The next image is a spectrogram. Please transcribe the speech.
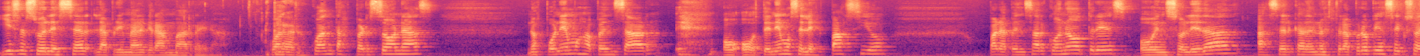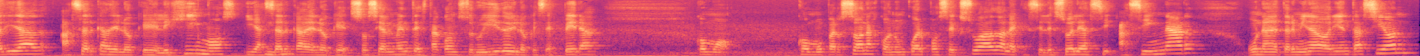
y esa suele ser la primera gran barrera. ¿Cuántas personas nos ponemos a pensar o, tenemos el espacio para pensar con otros o en soledad acerca de nuestra propia sexualidad, acerca de lo que elegimos y acerca de lo que socialmente está construido y lo que se espera como como personas con un cuerpo sexuado a la que se les suele asignar una determinada orientación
